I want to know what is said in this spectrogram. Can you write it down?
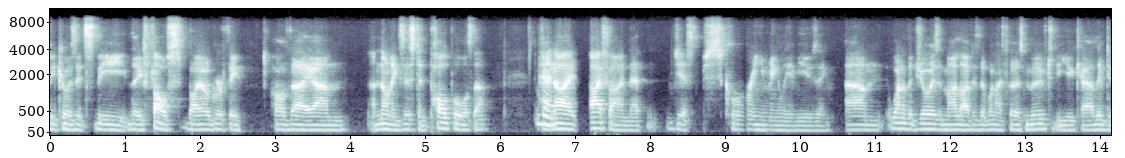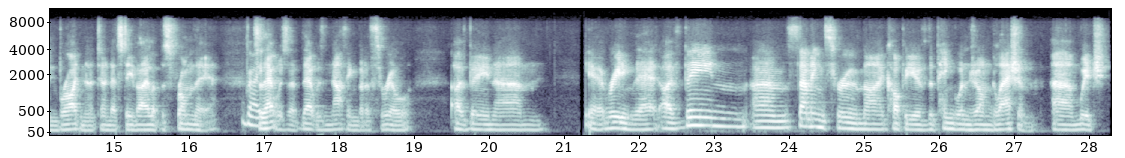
because it's the the false biography of a um, a non-existent pulp author and I, I find that just screamingly amusing. Um, one of the joys of my life is that when I first moved to the UK, I lived in Brighton, and it turned out Steve Aylett was from there. right So that was a that was nothing but a thrill. I've been um, yeah reading that. I've been um, thumbing through my copy of the Penguin John Glashan, um, which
